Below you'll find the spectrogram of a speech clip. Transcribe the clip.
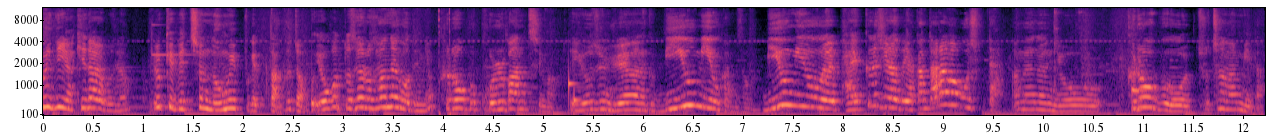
웬일이야? 기다려보세요. 이렇게 매치하면 너무 이쁘겠다. 그죠? 이것도 새로 사내거든요? 그러고 골반 치마. 요즘 유행하는 그 미우미우 감성. 미우미우의 발끝이라도 약간 따라가고 싶다 하면은 요 그로브 옷 추천합니다.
